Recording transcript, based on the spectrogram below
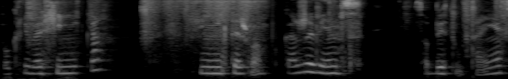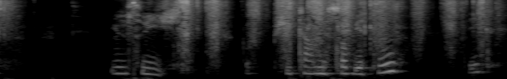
pokrywę silnika. Silnik też Wam pokażę, więc sobie tutaj, nie? Więc widzicie, psikamy sobie tu, tyk,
